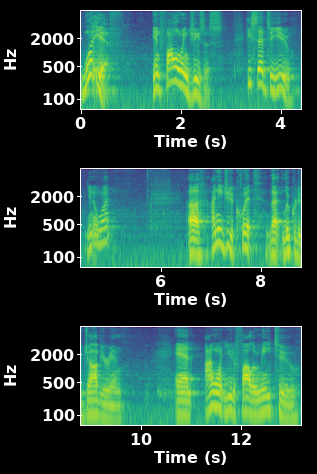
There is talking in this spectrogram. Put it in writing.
what if, in following Jesus, he said to you, You know what? Uh, I need you to quit that lucrative job you're in, and I want you to follow me to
